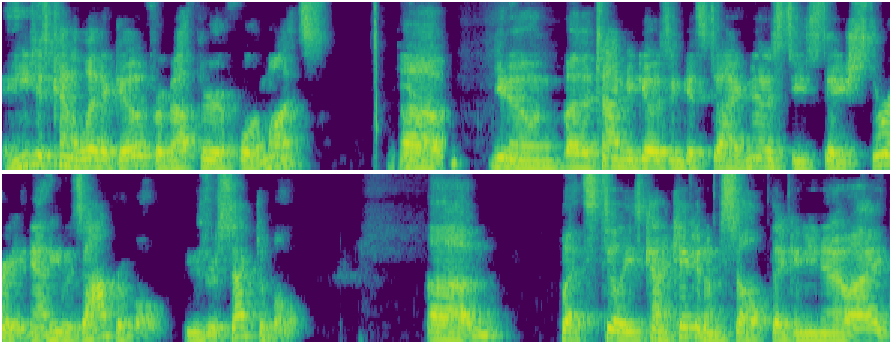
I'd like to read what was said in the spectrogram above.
and he just kind of let it go for about three or four months. Yeah. Um, you know, and by the time he goes and gets diagnosed, he's stage three. Now he was operable, he was resectable, um, but still he's kind of kicking himself, thinking, you know, I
